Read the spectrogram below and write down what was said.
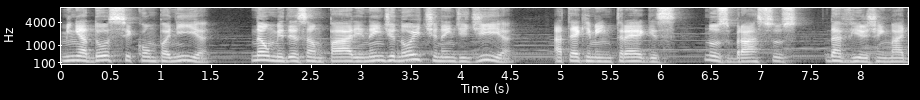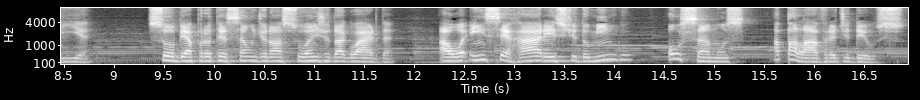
minha doce companhia, não me desampare nem de noite nem de dia, até que me entregues nos braços da Virgem Maria. Sob a proteção de nosso anjo da guarda, ao encerrar este domingo, ouçamos a palavra de Deus.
